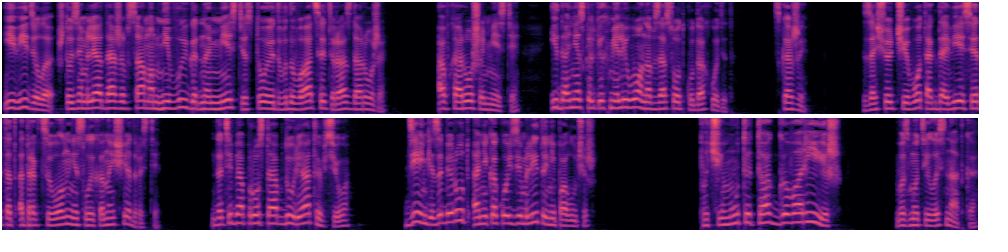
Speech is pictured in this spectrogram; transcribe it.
и видела, что земля даже в самом невыгодном месте стоит в 20 раз дороже. А в хорошем месте и до нескольких миллионов за сотку доходит. Скажи, за счет чего тогда весь этот аттракцион неслыханной щедрости? Да тебя просто обдурят и все. Деньги заберут, а никакой земли ты не получишь. «Почему ты так говоришь?» — возмутилась Натка.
